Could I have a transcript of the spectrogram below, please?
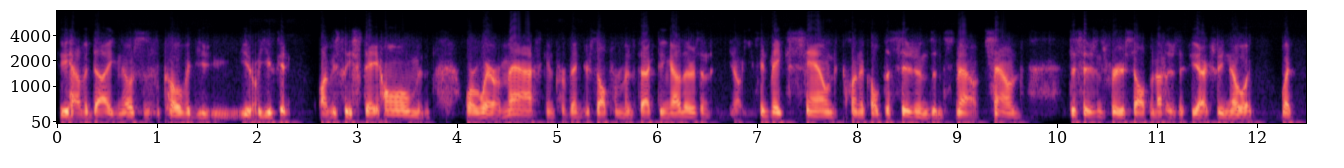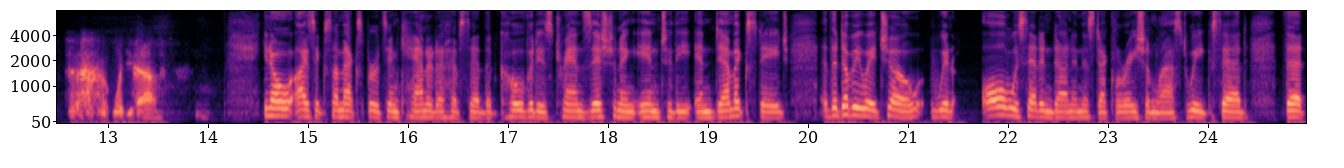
If you have a diagnosis of COVID, you you know you can obviously stay home and, or wear a mask and prevent yourself from infecting others. And you know you can make sound clinical decisions and sound decisions for yourself and others if you actually know what what uh, what you have. You know, Isaac, some experts in Canada have said that COVID is transitioning into the endemic stage. The WHO, when all was said and done in this declaration last week, said that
